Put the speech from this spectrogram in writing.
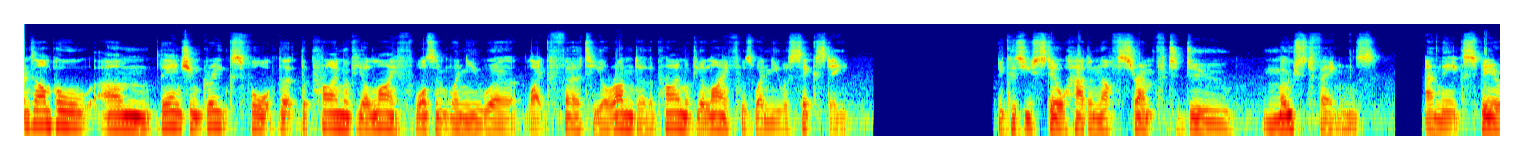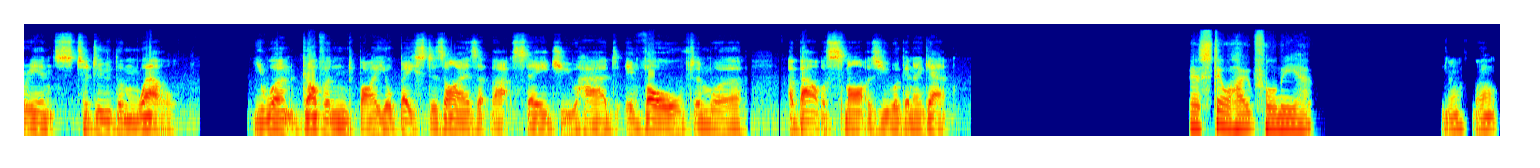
example, um, the ancient Greeks thought that the prime of your life wasn't when you were like thirty or under. The prime of your life was when you were sixty, because you still had enough strength to do most things and the experience to do them well. You weren't governed by your base desires at that stage. You had evolved and were about as smart as you were going to get. there's still hope for me yet. No, well,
